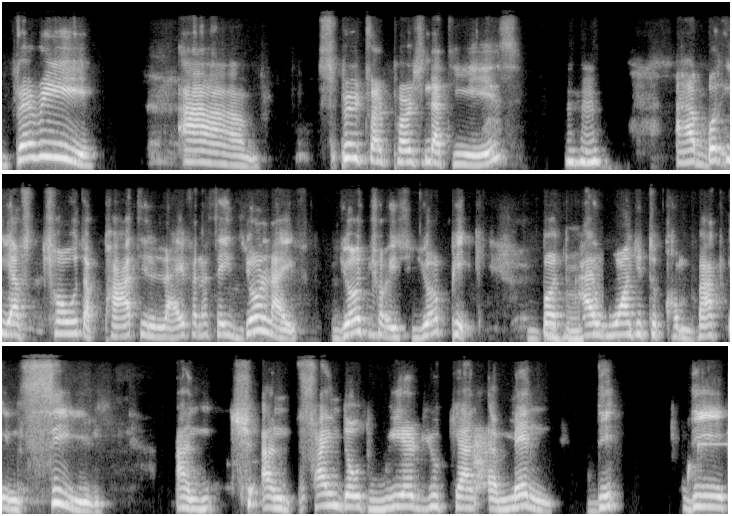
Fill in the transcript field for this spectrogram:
very um spiritual person that he is. Mm-hmm uh, but he has chose a path in life, and I say, it's your life, your mm-hmm. choice, your pick. But mm-hmm. I want you to come back and see and and find out where you can amend the the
